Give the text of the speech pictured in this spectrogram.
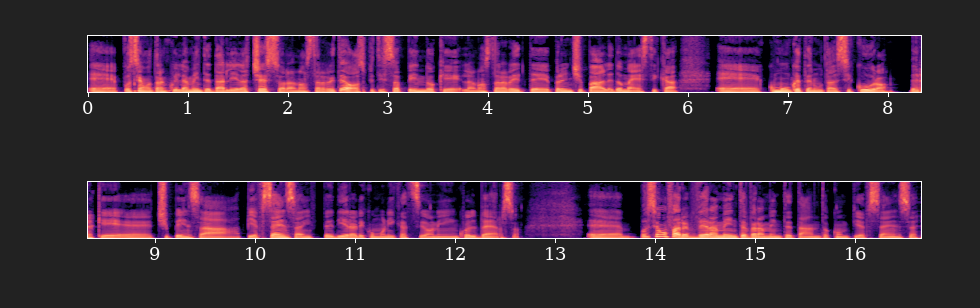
eh, possiamo tranquillamente dargli l'accesso alla nostra rete ospiti sapendo che la nostra rete principale domestica è comunque tenuta al sicuro perché ci pensa PFSense a impedire le comunicazioni in quel verso. Eh, possiamo fare veramente veramente tanto con PFSense.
